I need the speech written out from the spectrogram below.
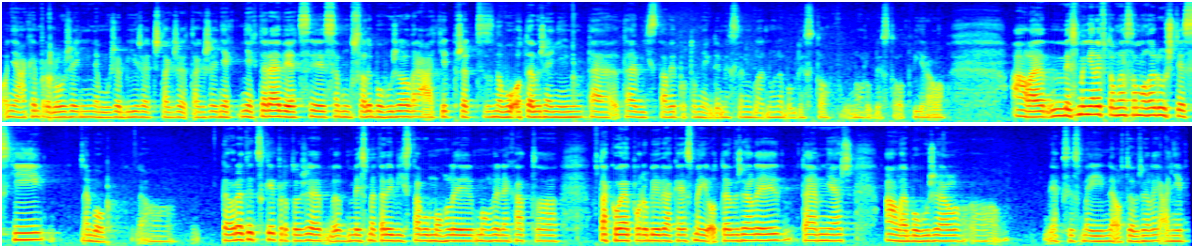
o nějakém prodloužení nemůže být řeč, takže, takže něk, některé věci se musely bohužel vrátit před znovu otevřením té, té výstavy, potom někdy, myslím, v lednu nebo kdy to v únoru, kdy to otvíralo. Ale my jsme měli v tomhle samohledu štěstí, nebo eh, teoreticky, protože my jsme tady výstavu mohli, mohli nechat eh, v takové podobě, v jaké jsme ji otevřeli téměř, ale bohužel, eh, jak si jsme ji neotevřeli ani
